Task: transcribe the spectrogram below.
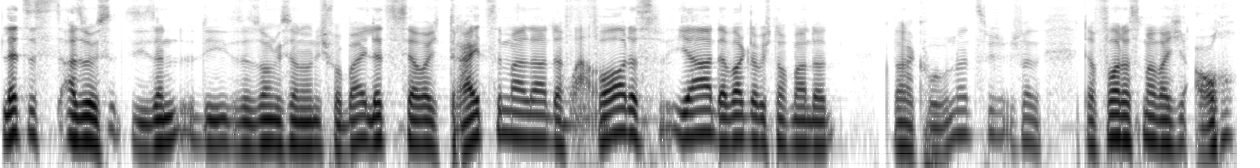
letztes, also ist, die, die Saison ist ja noch nicht vorbei. Letztes Jahr war ich 13 Mal da. Davor das Jahr, da war glaube ich noch mal da war da Corona zwischen. Ich weiß, davor das Mal war ich auch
